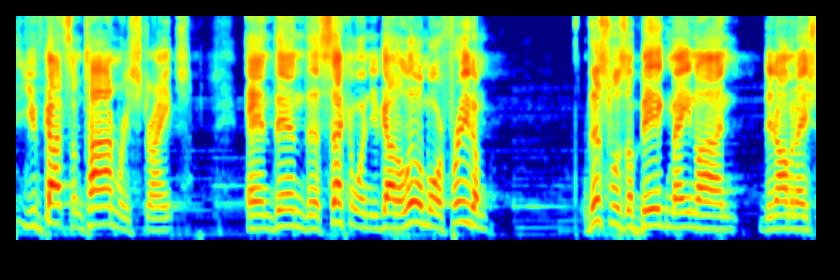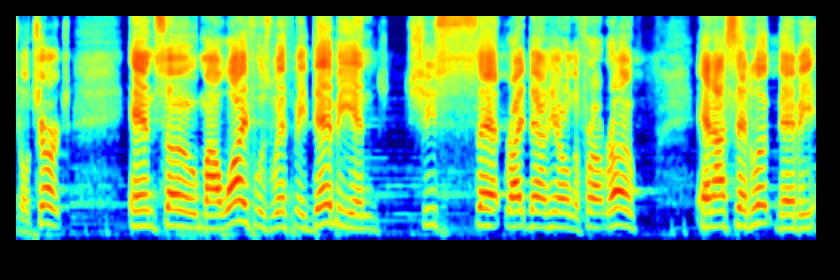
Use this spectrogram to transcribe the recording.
you've got some time restraints. And then the second one, you've got a little more freedom. This was a big mainline denominational church. And so my wife was with me, Debbie, and she sat right down here on the front row. And I said, Look, Debbie,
